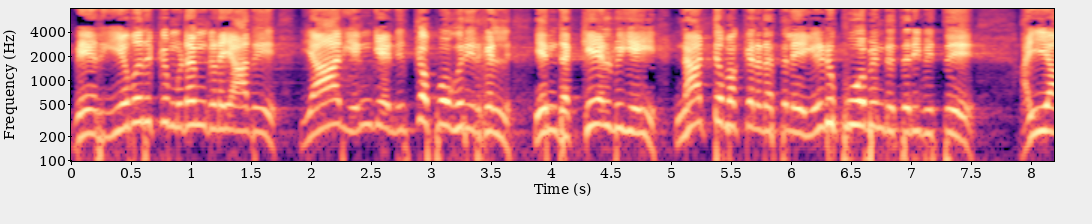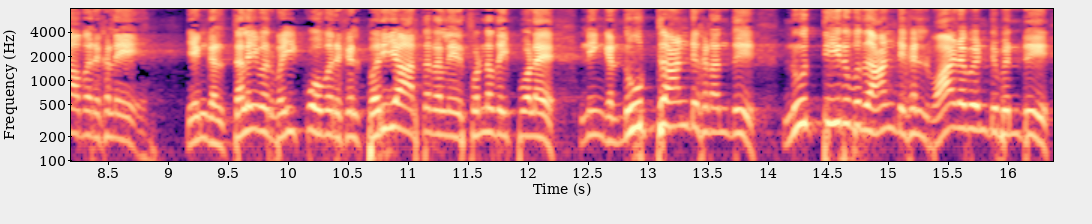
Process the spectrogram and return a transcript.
வேறு எவருக்கும் இடம் கிடையாது. யார் எங்கே நிற்கப் போகிறீர்கள் என்ற கேள்வியை நாட்டு மக்களிடத்திலே எழுப்புவோம் என்று தெரிவித்து ஐயா அவர்களே எங்கள் தலைவர் வைகோ அவர்கள் பெரியார் திரளே சொன்னதைப் போல நீங்கள் நூற்றாண்டு கடந்து நூத்தி இருபது ஆண்டுகள் வாழ வேண்டும் என்று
